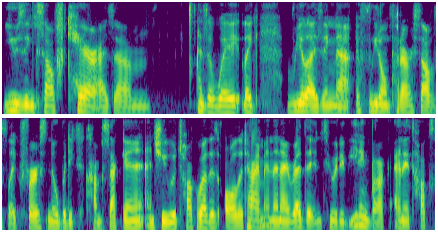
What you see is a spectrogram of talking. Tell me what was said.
using self care as um as a way like realizing that if we don't put ourselves like first nobody could come second. And she would talk about this all the time. And then i read the intuitive eating book and it talks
